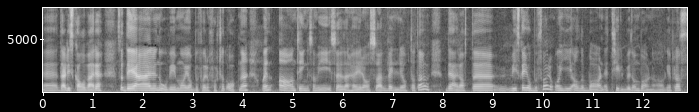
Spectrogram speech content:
der de skal være. Så det er noe vi må jobbe for å fortsatt åpne. Og en annen ting som vi i Sør-Odal Høyre også er veldig opptatt av, det er at eh, vi skal jobbe for å gi alle barn et tilbud om barnehageplass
